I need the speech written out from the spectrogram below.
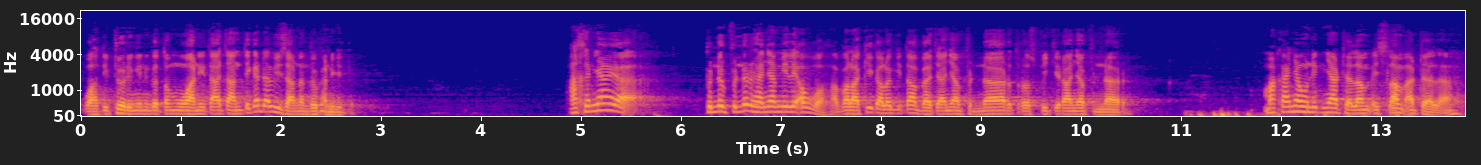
wah tidur ingin ketemu wanita cantik kan tidak bisa nentukan gitu. Akhirnya ya benar-benar hanya milik Allah. Apalagi kalau kita bacanya benar, terus pikirannya benar. Makanya uniknya dalam Islam adalah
